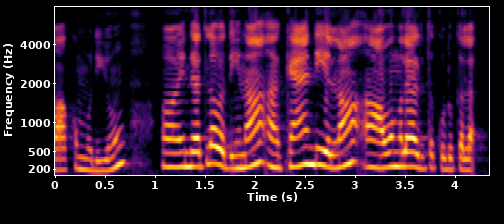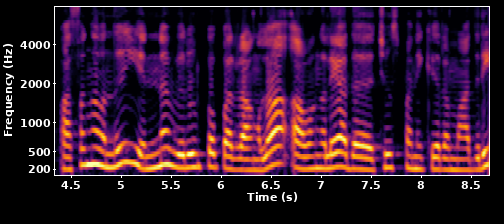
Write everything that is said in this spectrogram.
பார்க்க முடியும். இந்த இடத்துல பார்த்திங்கன்னா கேண்டி எல்லாம் அவங்களா எடுத்து கொடுக்கல. பசங்க வந்து என்ன விருப்பப்படுறாங்களோ அவங்களே அதை சூஸ் பண்ணிக்கிற மாதிரி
